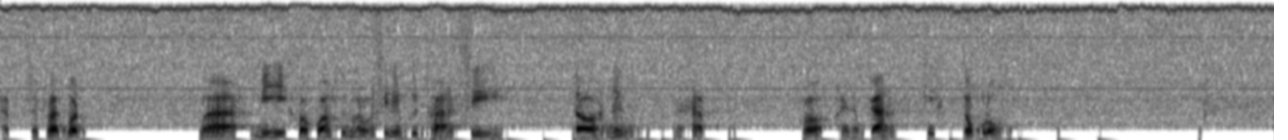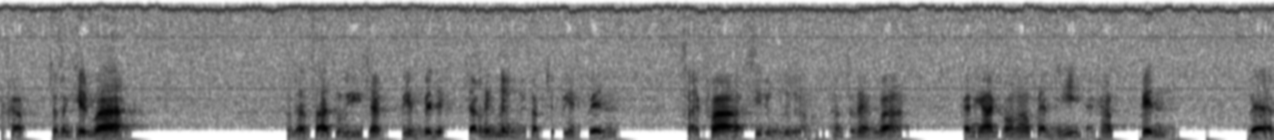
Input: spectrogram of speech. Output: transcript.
ครับจะปรากฏว่ามีข้อความขึ้นมาว่าสี่เหลี่ยมผืนผ้า 4 ต่อ 1 นะครับ ก็ให้ทำการคลิกตกลงนะครับจะสังเกตว่าางด้านซ้ายตรงนี้จะเปลี่ยนไปจากเลขหนึ่งนะครับ จะเปลี่ยนเป็นสายฟ้าสีเหลืองๆนั่นแสดงว่าแผ่นงานของเราแผ่นนี้นะครับ เป็นแบบ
